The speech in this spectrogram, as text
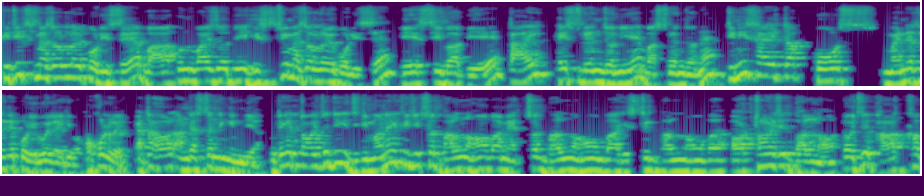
ফিজিক্স মেজৰ লৈ পঢ়িছে বা কোনোবাই যদি হিষ্ট্ৰী মেজৰ লৈ পঢ়িছে বি এছ চি বা বি এ তাই সেই ষ্টুডেণ্টজনীয়ে বা ষ্টুডেণ্টজনে তিনি চাৰিটা কৰ্চ মেণ্ডেটৰী পঢ়িবই লাগিব সকলোৱে। এটা হ'ল আণ্ডাৰষ্টেণ্ডিং ইণ্ডিয়া গতিকে তই যদি যিমানেই ফিজিক্সত ভাল নহওঁ বা মেথছত ভাল নহওঁ বা হিষ্ট্ৰীত ভাল নহওঁ বা অৰ্থনীতিত ভাল নহওঁ তই যদি ভাৰতখন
